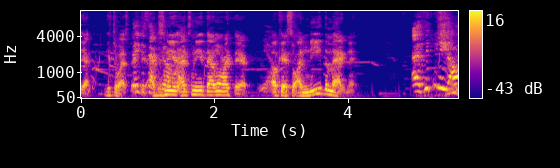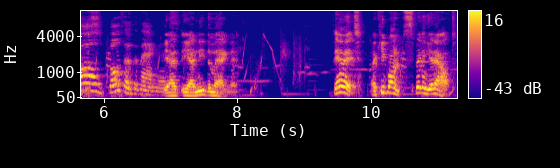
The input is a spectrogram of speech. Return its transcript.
Yeah, get your ass back They there. just I have to just need away. I just need that one right there. Yeah. Okay, so I need the magnet. I think you need all both of the magnets. Yeah, yeah, I need the magnet. Damn it! I keep on spinning it out.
